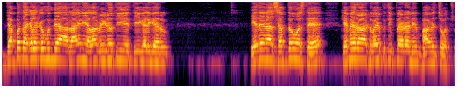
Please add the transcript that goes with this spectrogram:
దెబ్బ తగలక ముందే ఆ రాయిని ఎలా వీడియో తీయ తీయగలిగారు? ఏదైనా శబ్దం వస్తే కెమెరా అటువైపు తిప్పాడని భావించవచ్చు.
